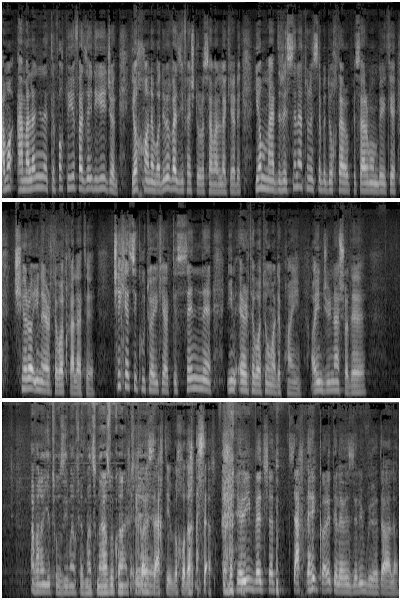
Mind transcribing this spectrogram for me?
اما عملا این اتفاق توی یه فضای دیگه ایجاد. یا خانواده به وظیفش درست عمل نکرده یا مدرسه نتونسته به دختر و پسرمون بگه که چرا این ارتباط غلطه. چه کسی کوتاهی کرد که سن این ارتباط اومده پایین؟ آیا اینجوری نشده؟ اولا یه توضیح من خدمتتون عرض بکنم که کار سختیه به خدا قسم. یعنی این شد سختترین کار تلویزیونی بوده تا الان.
